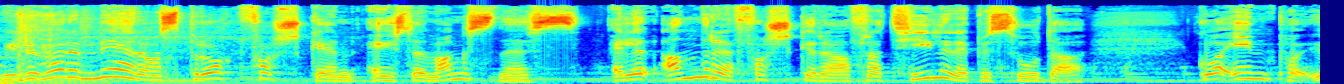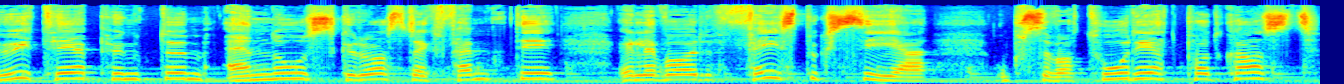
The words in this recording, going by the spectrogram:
Vil du høre mer om språkforskeren Øystein Vangsnes eller andre forskere fra tidligere episoder, gå inn på uit.no 50 eller vår Facebook-side Observatoriet podkast.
